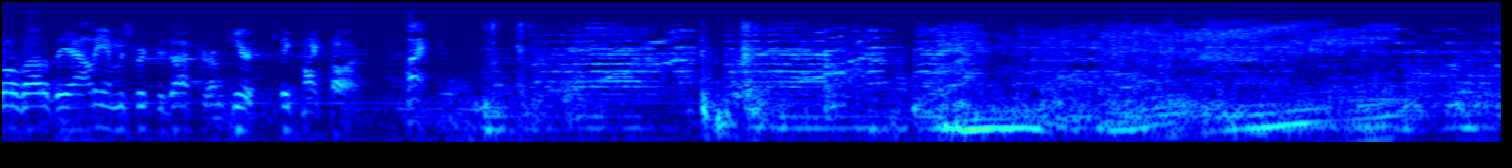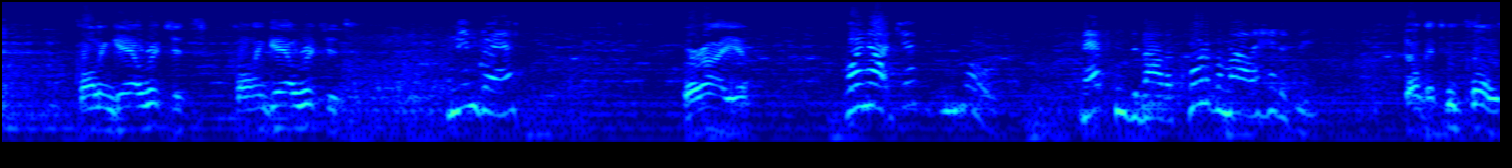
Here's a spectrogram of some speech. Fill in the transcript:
Drove out of the alley, and Miss Richard after him. Here, to take my car. Thanks. Calling Gail Richards. Calling Gail Richards. Come in, Grant. Where are you? Going out Jefferson Road. Matson's about a quarter of a mile ahead of me. Don't get too close.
